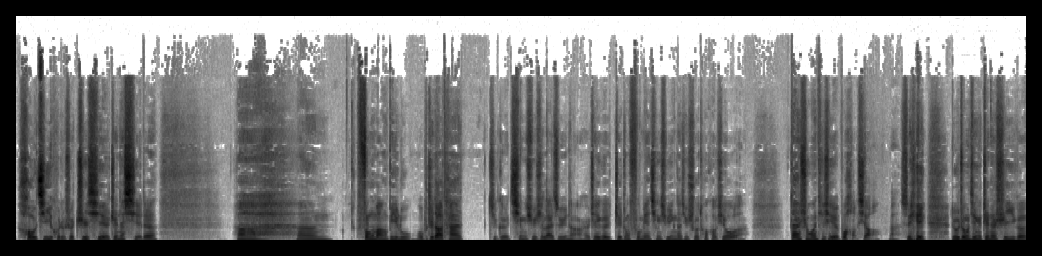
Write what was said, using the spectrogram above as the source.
后记或者说致谢，真的写的啊，嗯，锋芒毕露。我不知道他。这个情绪是来自于哪儿？这个这种负面情绪应该去说脱口秀啊，但是问题是也不好笑啊。所以 刘仲敬真的是一个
